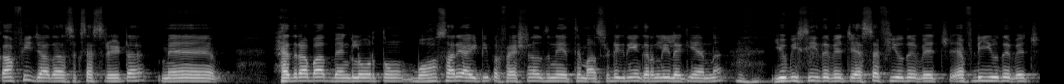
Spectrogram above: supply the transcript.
ਕਾਫੀ ਜ਼ਿਆਦਾ ਸਕਸੈਸ ਰੇਟ ਹੈ। ਮੈਂ ਹੈਦਰਾਬਾਦ ਬੈਂਗਲੌਰ ਤੋਂ ਬਹੁਤ ਸਾਰੇ ਆਈਟੀ ਪ੍ਰੋਫੈਸ਼ਨਲਸ ਨੇ ਇੱਥੇ ਮਾਸਟਰ ਡਿਗਰੀਆਂ ਕਰਨ ਲਈ ਲੈ ਕੇ ਆਉਣਾ ਯੂਬੀਸੀ ਦੇ ਵਿੱਚ ਐਸਐਫਯੂ ਦੇ ਵਿੱਚ ਐਫਡੀਯੂ ਦੇ ਵਿੱਚ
